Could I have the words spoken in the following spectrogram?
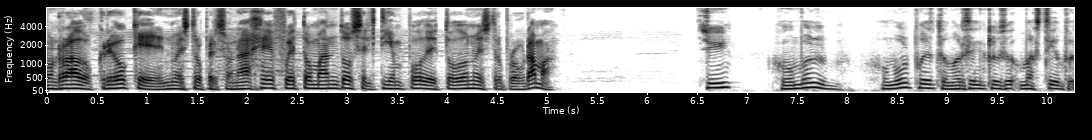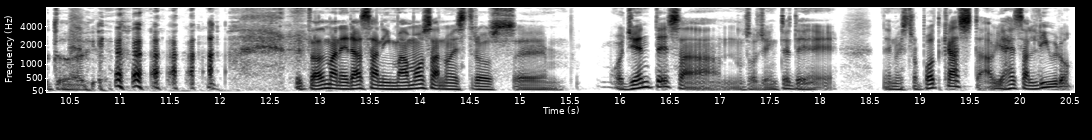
Conrado, creo que nuestro personaje fue tomándose el tiempo de todo nuestro programa. Sí, Humboldt, puede tomarse incluso más tiempo todavía. de todas maneras, animamos a nuestros eh, oyentes, a los oyentes de, de nuestro podcast, a Viajes al Libro,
